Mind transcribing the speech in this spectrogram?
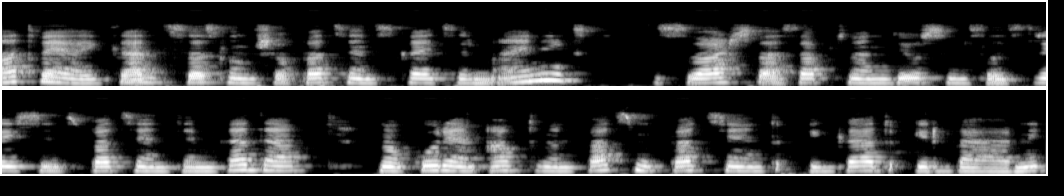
Latvijā ik gadu saslimšo pacientu skaits ir mainīgs, tas svārstās aptuveni 200 līdz 300 pacientiem gadā, no kuriem aptuveni 11 pacientu ik gadu ir bērni.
